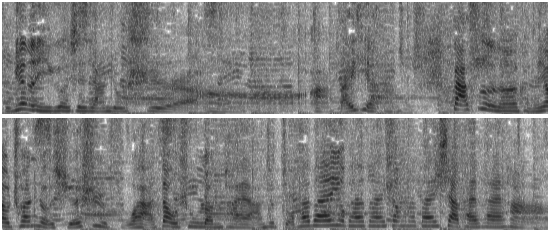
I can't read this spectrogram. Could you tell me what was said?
普遍的一个现象就是啊啊，白天啊，大四呢肯定要穿着学士服啊，到处乱拍啊，就左拍拍，右拍拍，上拍拍，下拍拍哈。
